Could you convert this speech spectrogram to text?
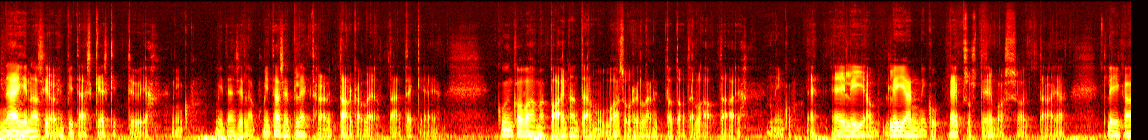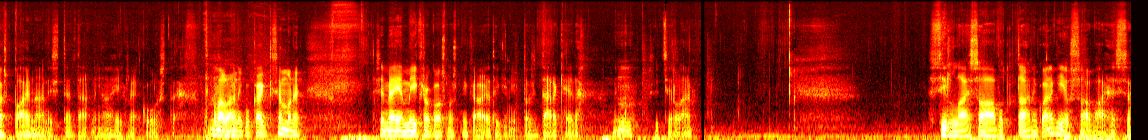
näihin asioihin pitäisi keskittyä ja niin kuin, miten sillä, mitä se plektra nyt tarkalleen ottaen tekee ja kuinka kovaa mä painan täällä mun vasurilla nyt tototelautaa ja niin kuin, et ei liian, liian niin kuin lepsusti ei voi soittaa ja liikaa jos painaa, niin sitten tämä on ihan hirveän kuulosta. Ja mm-hmm. Tavallaan niin kuin kaikki semmoinen, se meidän mikrokosmos, mikä on jotenkin niin tosi tärkeää, niin mm. sit sillain, sillä saavuttaa, niin kuin ainakin jossain vaiheessa,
